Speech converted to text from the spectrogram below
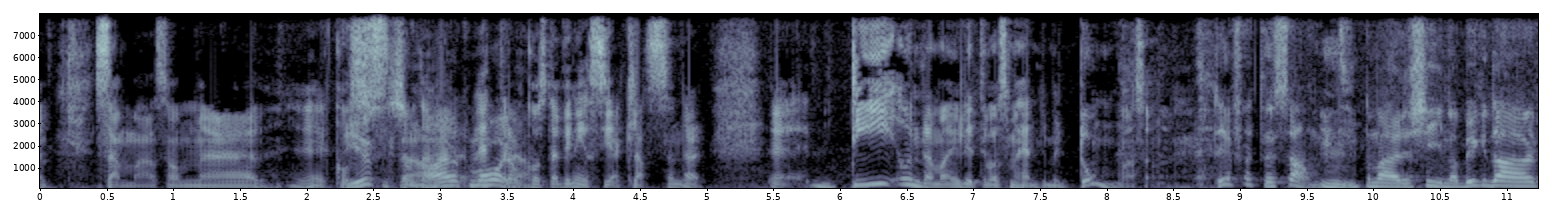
eh, samma som, eh, eh, Cos- Just det, som den ja, här de? Costa Venezia-klassen där. Eh, det undrar man ju lite vad som händer med dem alltså. Det är faktiskt sant. De här Kina-byggda Mm.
